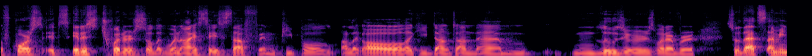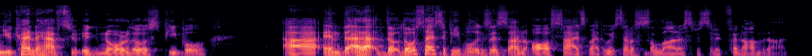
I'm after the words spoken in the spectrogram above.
of course, it's it is Twitter. So like when I say stuff and people are like, oh, like he dunked on them, losers, whatever. So that's, I mean, you kind of have to ignore those people. Uh, and that, th- those types of people exist on all sides, by the way. It's not a Solana specific phenomenon.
